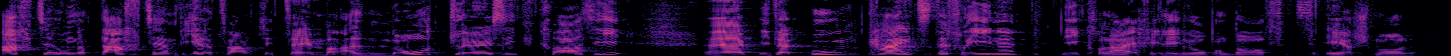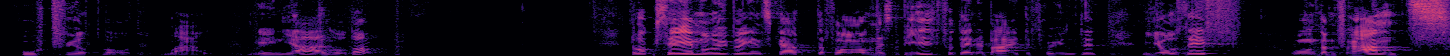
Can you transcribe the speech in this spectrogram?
1818, am 24. Dezember, als Notlösung quasi äh, in der ungeheizten kleinen Nikolaikirche in Oberndorf das erste Mal aufgeführt worden. Wow, genial, oder? Da sehen wir übrigens gerade da vorne ein Bild von diesen beiden Freunden, Josef und dem Franz.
